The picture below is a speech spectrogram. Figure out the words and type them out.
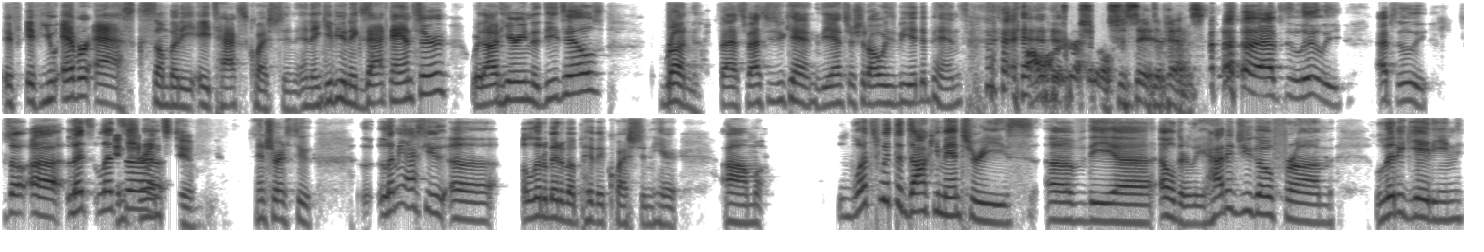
if if you ever ask somebody a tax question and they give you an exact answer without hearing the details, run fast fast as you can. The answer should always be it depends. All professionals should say it depends. absolutely, absolutely. So uh, let's let's Insurance uh, too. insurance too. Let me ask you uh, a little bit of a pivot question here. Um, what's with the documentaries of the uh, elderly? How did you go from litigating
